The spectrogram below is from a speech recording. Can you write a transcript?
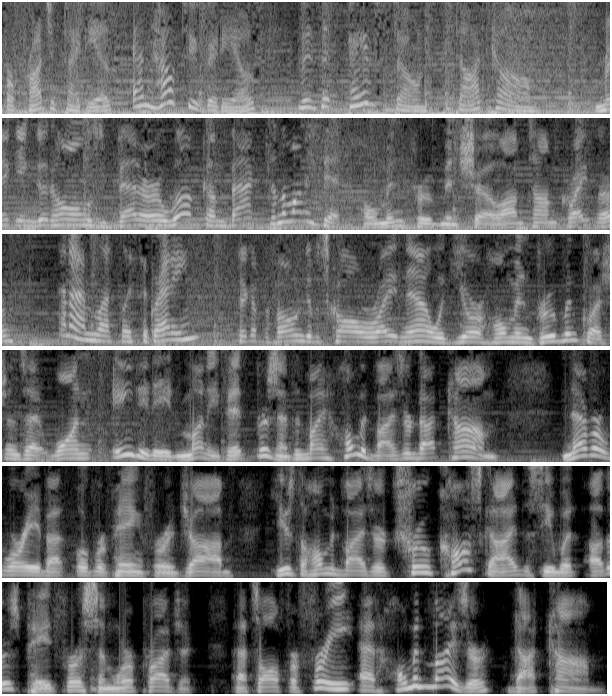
For project ideas and how-to videos, visit pavestone.com. Making good homes better. Welcome back to the Money Pit Home Improvement Show. I'm Tom Kraeutler. And I'm Leslie Segrete. Pick up the phone, give us a call right now with your home improvement questions at 1-888 Money Pit, presented by HomeAdvisor.com. Never worry about overpaying for a job. Use the Home Advisor True Cost Guide to see what others paid for a similar project. That's all for free at HomeAdvisor.com.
